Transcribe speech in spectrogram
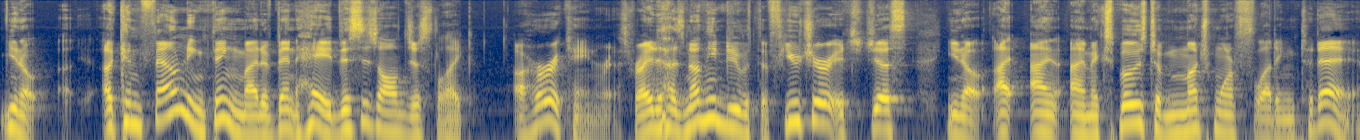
you know, a- confounding thing might have been, hey, this is all just like a hurricane risk, right? It has nothing to do with the future. It's just, you know, I, I, I'm exposed to much more flooding today.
